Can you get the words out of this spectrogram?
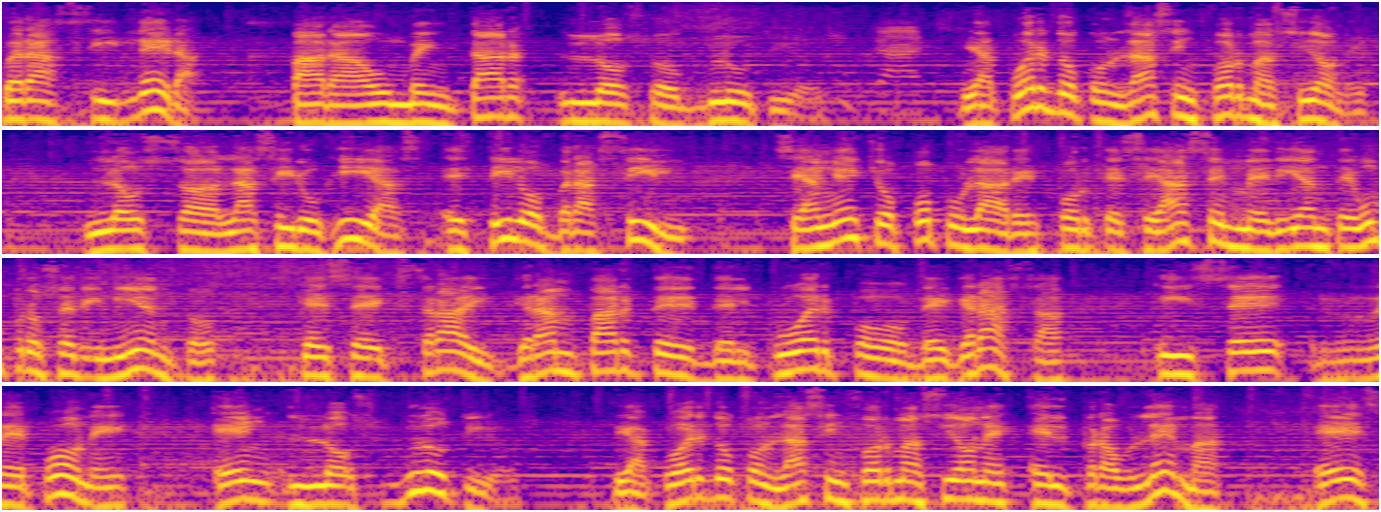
brasilera para aumentar los glúteos. De acuerdo con las informaciones, los, ah, las cirugías estilo Brasil se han hecho populares porque se hacen mediante un procedimiento que se extrae gran parte del cuerpo de grasa y se repone en los glúteos. De acuerdo con las informaciones, el problema es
